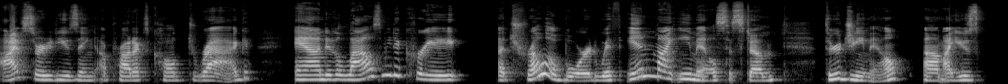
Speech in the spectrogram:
I've started using a product called Drag, and it allows me to create a Trello board within my email system through Gmail. Um, I use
